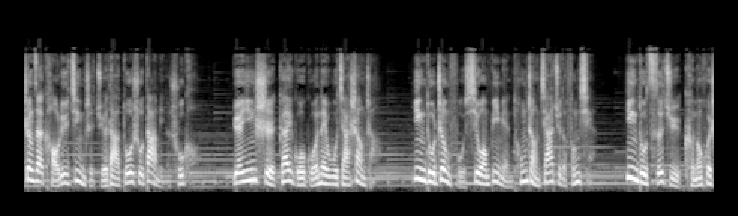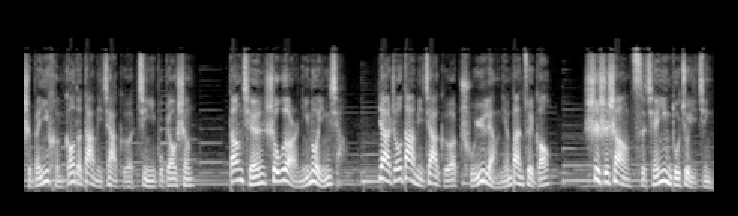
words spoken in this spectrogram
正在考虑禁止绝大多数大米的出口，原因是该国国内物价上涨。印度政府希望避免通胀加剧的风险。印度此举可能会使本已很高的大米价格进一步飙升。当前受厄尔尼诺影响，亚洲大米价格处于两年半最高。事实上，此前印度就已经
